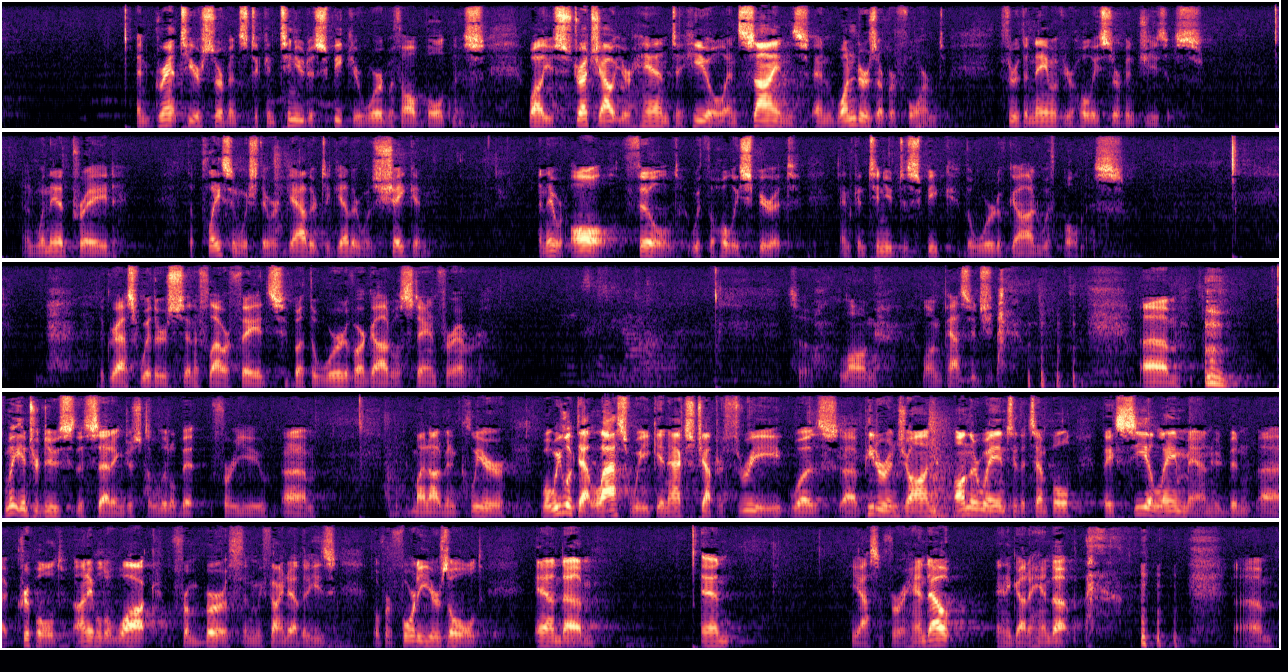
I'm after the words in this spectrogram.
and grant to your servants to continue to speak your word with all boldness, while you stretch out your hand to heal, and signs and wonders are performed through the name of your holy servant Jesus. And when they had prayed, the place in which they were gathered together was shaken, and they were all filled with the Holy Spirit and continued to speak the word of God with boldness. The grass withers and the flower fades, but the word of our God will stand forever. So, long, long passage. um, let me introduce the setting just a little bit for you. Um, it might not have been clear what we looked at last week in Acts chapter 3 was uh, Peter and John on their way into the temple. They see a lame man who'd been uh, crippled, unable to walk from birth, and we find out that he's over 40 years old. And, um, and he asked him for a handout, and he got a hand up. um,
